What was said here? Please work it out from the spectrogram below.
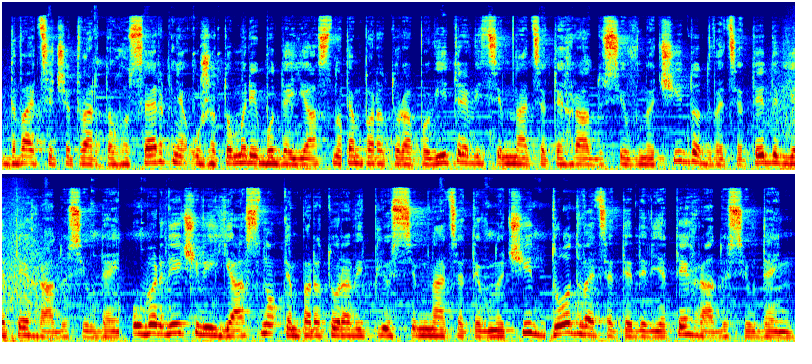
24 серпня у Житомирі буде ясно. Температура повітря від 17 градусів вночі до 29 градусів в день. У Бердичеві ясно. Температура від плюс 17 вночі до 29 градусів в день.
